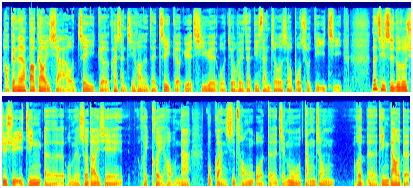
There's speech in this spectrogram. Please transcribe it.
好，跟大家报告一下，我这一个快闪计划呢，在这个月七月，我就会在第三周的时候播出第一集。那其实陆陆续续已经呃，我们有收到一些回馈吼，那不管是从我的节目当中。或呃听到的，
